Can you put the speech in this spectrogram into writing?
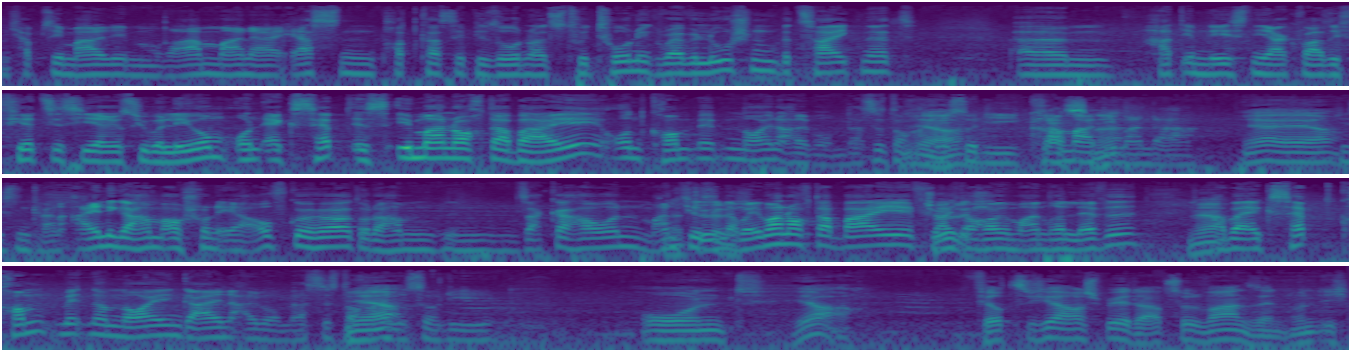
ich habe sie mal im Rahmen meiner ersten Podcast-Episoden als Teutonic Revolution bezeichnet ähm, hat im nächsten Jahr quasi 40-jähriges Jubiläum und Accept ist immer noch dabei und kommt mit einem neuen Album. Das ist doch ja, eigentlich so die Klammer, krass, ne? die man da ja, ja, wissen kann. Einige haben auch schon eher aufgehört oder haben den Sack gehauen. Manche Natürlich. sind aber immer noch dabei, vielleicht Natürlich. auch auf einem anderen Level. Aber Accept kommt mit einem neuen geilen Album. Das ist doch eigentlich so die. Und ja, 40 Jahre später, absolut Wahnsinn. Und ich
